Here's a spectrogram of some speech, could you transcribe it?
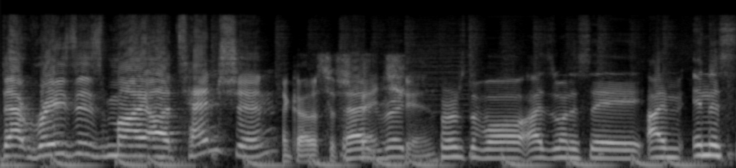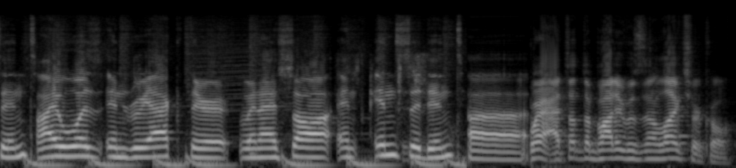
that raises my attention. I got a That's right. suspension. First of all, I just want to say I'm innocent. I was in reactor when I saw an incident. Uh, Wait, I thought the body was in electrical.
